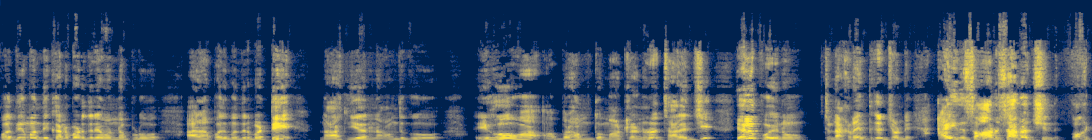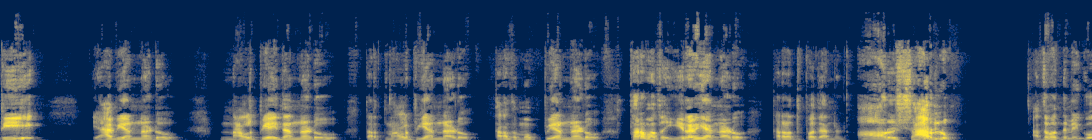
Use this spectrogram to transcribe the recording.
పది మంది కనబడుతురేమన్నప్పుడు ఆయన పది మందిని బట్టి నాశనం చేయాలని. అందుకు ఎహోవా అబ్రహంతో మాట్లాడను చాలించి వెళ్ళిపోయాను. అక్కడ ఎందుకు చూడండి ఐదు సార్లు సార్లు వచ్చింది. ఒకటి యాభై అన్నాడు నలభై ఐదు అన్నాడు తర్వాత నలభై అన్నాడు తర్వాత ముప్పై అన్నాడు తర్వాత ఇరవై అన్నాడు తర్వాత పది అన్నాడు. ఆరు సార్లు అర్థమైంది మీకు?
